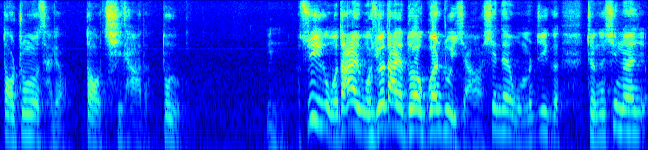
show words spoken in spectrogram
到中游材料到其他的都有。嗯，所以我大家我觉得大家都要关注一下啊！现在我们这个整个新能源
